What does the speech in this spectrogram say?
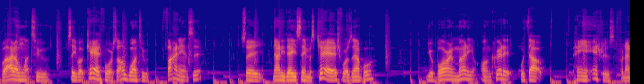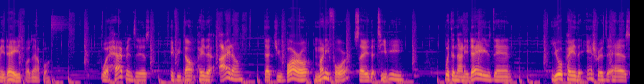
but I don't want to save up cash for it. So I'm going to finance it. Say 90 days, same as cash, for example. You're borrowing money on credit without paying interest for 90 days, for example. What happens is if you don't pay the item that you borrow money for, say the TV, within 90 days, then you'll pay the interest that has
